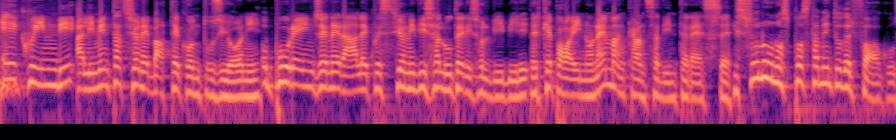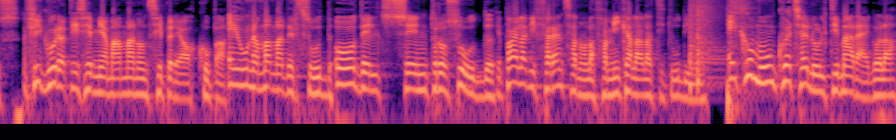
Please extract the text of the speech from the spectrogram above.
E quindi alimentazione batte contusioni. Oppure in generale questioni di salute risolvibili. Perché poi non è mancanza di interesse, è solo uno spostamento del focus. Figurati se mia mamma non si preoccupa. È una mamma del sud o del centro-sud. Che poi la differenza non la fa mica la latitudine. E comunque c'è l'ultima regola.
